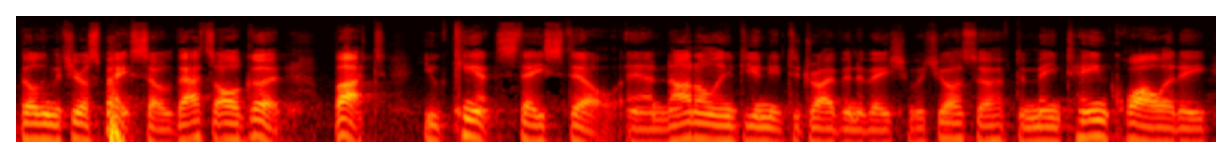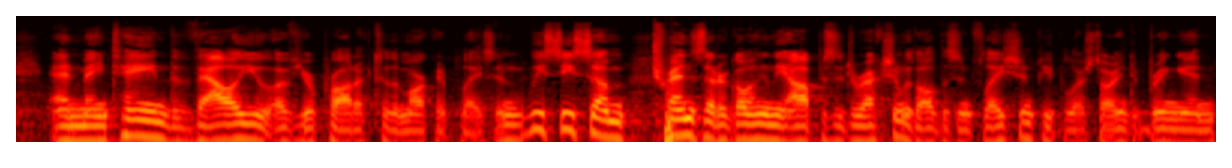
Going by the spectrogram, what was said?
building material space, so that's all good. But you can't stay still. And not only do you need to drive innovation, but you also have to maintain quality and maintain the value of your product to the marketplace. And we see some trends that are going in the opposite direction with all this inflation. People are starting to bring in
